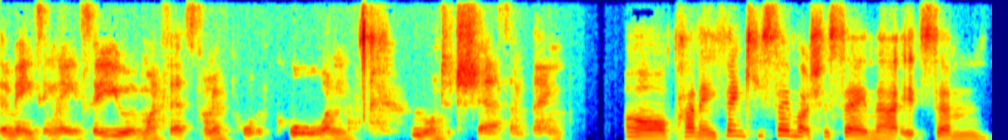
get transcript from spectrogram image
amazingly. So you were my first kind of port of call when we wanted to share something. Oh Panny thank you so much for saying that. It's um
